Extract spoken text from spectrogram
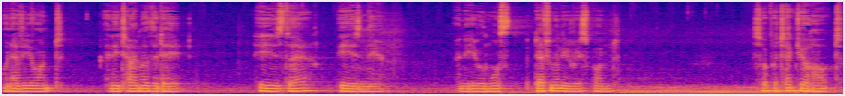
whenever you want, any time of the day. He is there, He is near, and He will most definitely respond. So protect your heart.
